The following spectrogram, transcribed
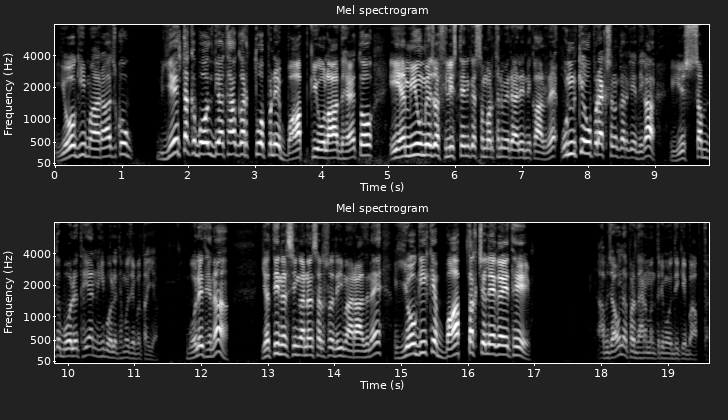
योगी महाराज को ये तक बोल दिया था, अगर तू अपने बाप की औलाद है तो एएमयू में जो फिलिस्तीन के समर्थन में रैली निकाल रहे हैं, उनके ऊपर एक्शन करके दिखा। ये शब्द बोले थे या नहीं बोले थे, मुझे बताइए। बोले थे ना? यति नरसिंहानंद सरस्वती महाराज ने योगी के बाप तक चले गए थे। अब जाओ ना प्रधानमंत्री मोदी के बाप तक।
